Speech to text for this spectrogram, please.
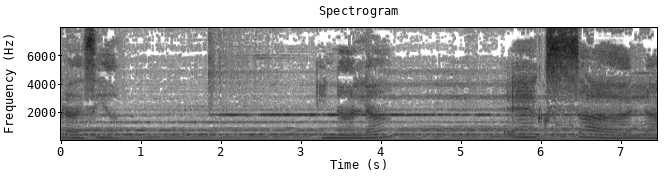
Agradecido. Inhala. Exhala.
